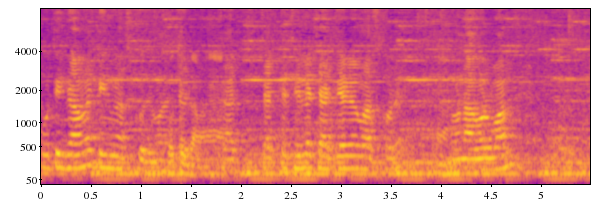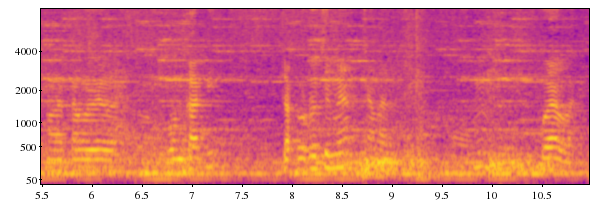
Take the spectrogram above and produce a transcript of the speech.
প্রতি গ্রামে তিন মাস করে মানে প্রতি গ্রামে, হ্যাঁ। চার- চারটে ছেলে চার জায়গায় বাস করে। যেমন আগরবান মানে তারপরে বনকাটি ছোটো চিমে হুম। কোয়াবাড়ি।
